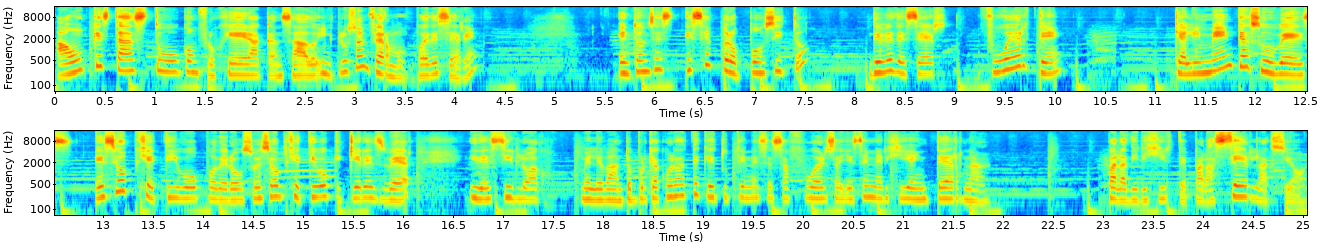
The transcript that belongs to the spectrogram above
Aunque estás tú con flojera, cansado, incluso enfermo, puede ser, ¿eh? Entonces, ese propósito debe de ser fuerte, que alimente a su vez ese objetivo poderoso, ese objetivo que quieres ver y decir, lo hago, me levanto, porque acuérdate que tú tienes esa fuerza y esa energía interna para dirigirte, para hacer la acción.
